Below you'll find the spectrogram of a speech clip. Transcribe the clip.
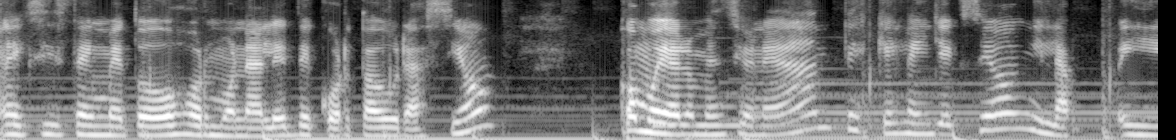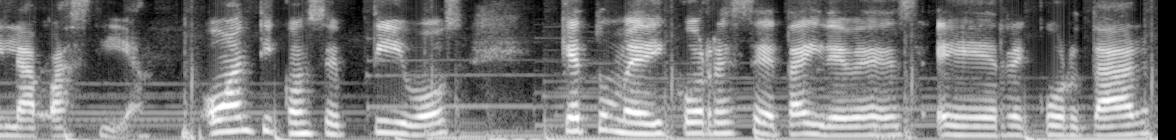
existen métodos hormonales de corta duración, como ya lo mencioné antes, que es la inyección y la, y la pastilla, o anticonceptivos que tu médico receta y debes eh, recordar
